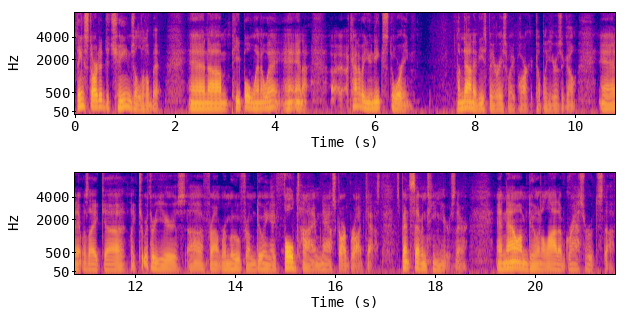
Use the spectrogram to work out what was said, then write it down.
Things started to change a little bit. And um, people went away. And, and uh, kind of a unique story. I'm down at East Bay Raceway Park a couple of years ago, and it was like uh, like two or three years uh, from removed from doing a full-time NASCAR broadcast. Spent 17 years there, and now I'm doing a lot of grassroots stuff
